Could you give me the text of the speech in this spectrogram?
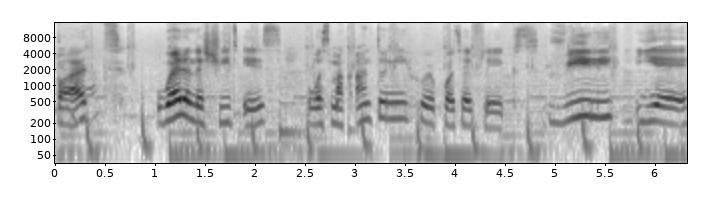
But word on the street is it was Mark Anthony who reported Flex. Really? Yeah.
